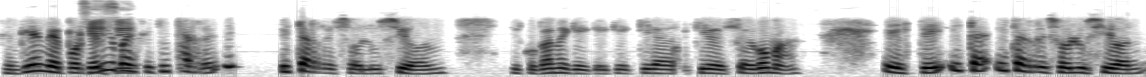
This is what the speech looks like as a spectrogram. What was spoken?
¿Se entiende? Porque a mí me parece que esta, esta resolución, disculpame que, quiero decir algo más, este, esta, esta resolución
